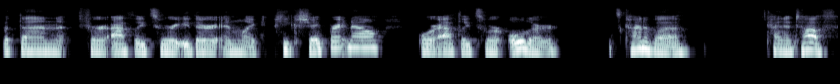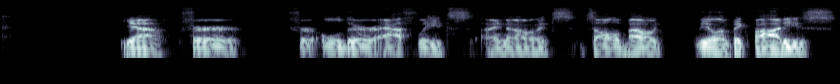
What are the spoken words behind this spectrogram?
but then for athletes who are either in like peak shape right now or athletes who are older, it's kind of a kind of tough. Yeah, for for older athletes, I know it's it's all about the Olympic bodies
